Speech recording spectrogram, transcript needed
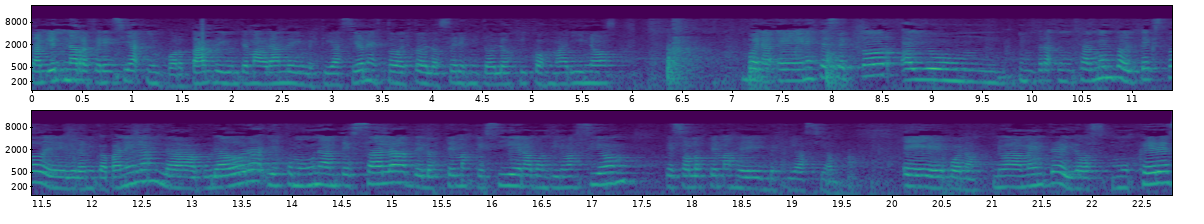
también una referencia importante y un tema grande de investigación es todo esto de los seres mitológicos marinos. Bueno, en este sector hay un, fragmento del texto de Verónica Panela, la curadora, y es como una antesala de los temas que siguen a continuación, que son los temas de investigación. Eh, bueno, nuevamente hay dos mujeres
